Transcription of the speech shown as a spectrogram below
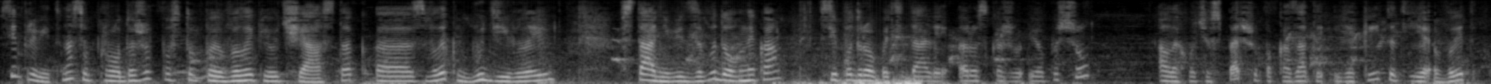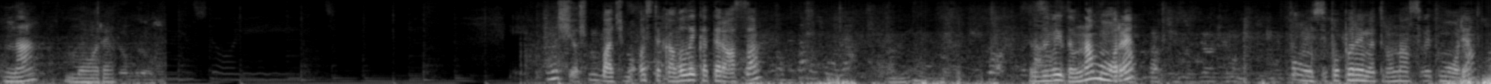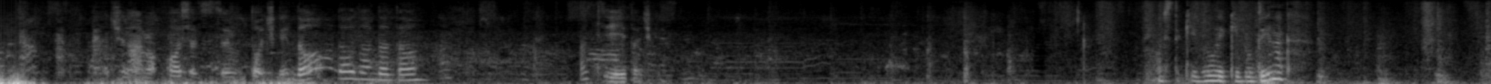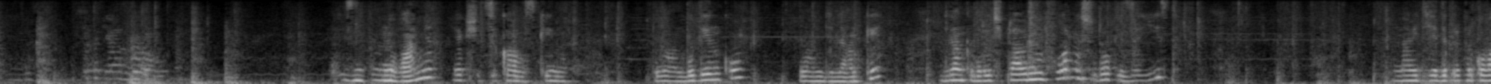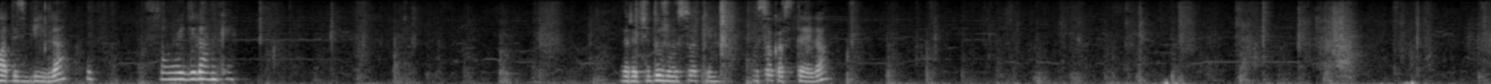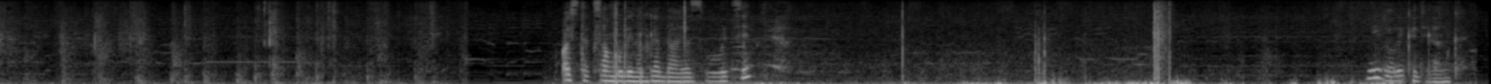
Всім привіт! У нас у продажу поступив великий участок е, з великою будівлею в стані від забудовника. Всі подробиці далі розкажу і опишу, але хочу спершу показати, який тут є вид на море. Ну що ж, ми бачимо ось така велика тераса з видом на море. Повністю по периметру у нас вид моря. Починаємо ось з цієї точки до, до, до, до, до. Ось цієї точки. Ось такий великий будинок. Різні планування. Якщо цікаво, скину план будинку, план ділянки. Ділянка, до речі, правильної форми, широкий заїзд. Навіть є де припаркуватись біля самої ділянки. До речі, дуже високі, висока стеля. Ось так сам будинок виглядає з вулиці. І велика ділянка.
